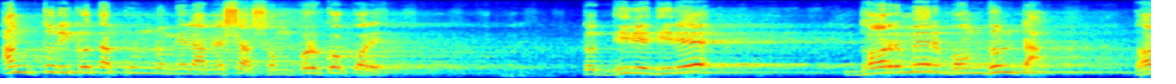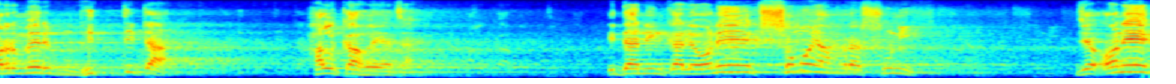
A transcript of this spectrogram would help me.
আন্তরিকতাপূর্ণ মেলামেশা সম্পর্ক করে, তো ধীরে ধীরে ধর্মের বন্ধনটা, ধর্মের ভিত্তিটা হালকা হয়ে যায়। ইদানিংকালে অনেক সময় আমরা শুনি যে অনেক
